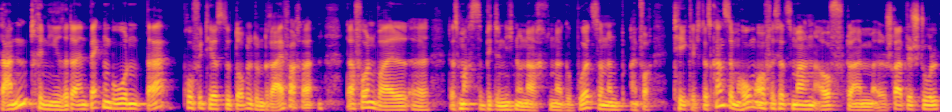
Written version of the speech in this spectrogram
dann trainiere deinen Beckenboden. Da profitierst du doppelt und dreifach davon, weil äh, das machst du bitte nicht nur nach einer Geburt, sondern einfach täglich. Das kannst du im Homeoffice jetzt machen, auf deinem äh, Schreibtischstuhl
